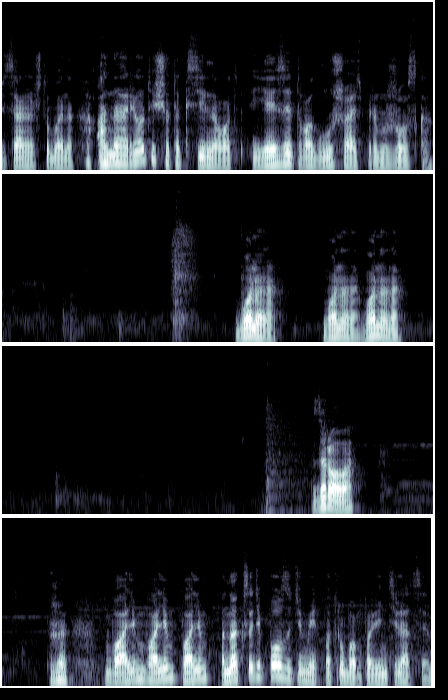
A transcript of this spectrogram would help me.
Специально, чтобы она... Она орет еще так сильно, вот. Я из этого оглушаюсь прям жестко. Вон она. Вон она, вон она. Здорово. Валим, валим, валим. Она, кстати, ползать умеет по трубам, по вентиляции.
